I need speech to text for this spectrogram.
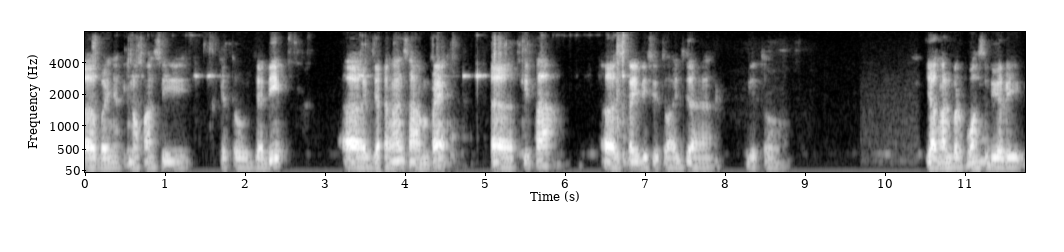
uh, banyak inovasi gitu. Jadi uh, jangan sampai uh, kita uh, stay di situ aja gitu. Jangan berpuas sendiri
